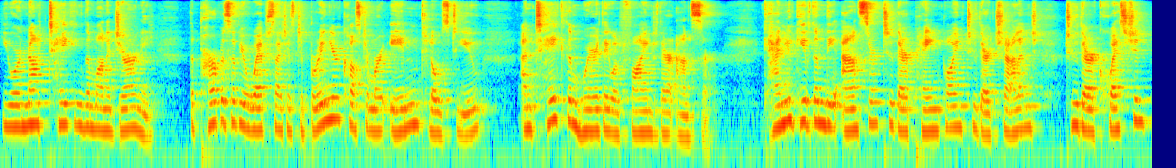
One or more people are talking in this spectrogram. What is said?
You are not taking them on a journey. The purpose of your website is to bring your customer in close to you and take them where they will find their answer. Can you give them the answer to their pain point, to their challenge, to their question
